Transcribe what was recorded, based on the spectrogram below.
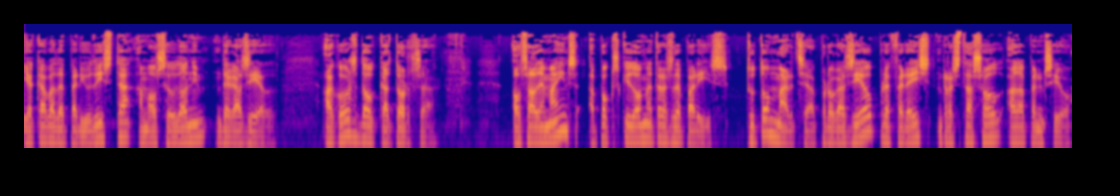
i acaba de periodista amb el pseudònim de Gaziel. Agost del 14. Els alemanys a pocs quilòmetres de París. Tothom marxa, però Gaziel prefereix restar sol a la pensió.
